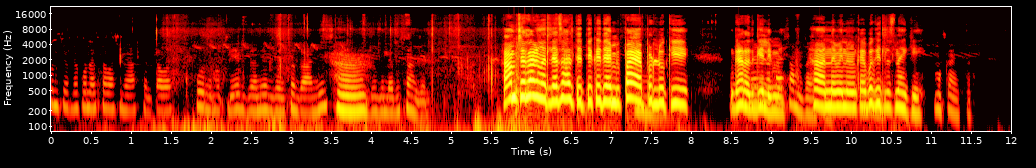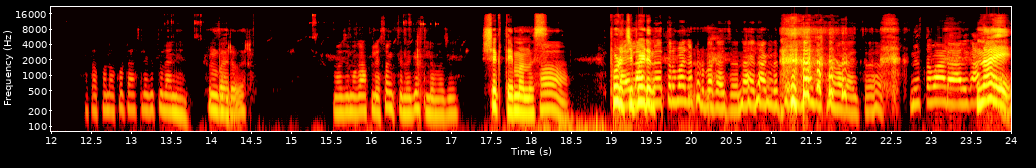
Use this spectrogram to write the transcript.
तुमच्यातल्या कोणा सवासणी असेल तेव्हा पोरी म्हटली एक जण एक जण संघ आणि हा. दोघीला बी सांगेल आमच्या लग्नातल्या झालते ते कधी आम्ही पाया पडलो की घरात गेली मी? हा नवीन नवीन काय बघितलंच नाही की. मग काय तर. आता कुठं असलं की तुला नेन. बरोबर. म्हणजे मग आपल्या संगतीनं घेतलं म्हणजे. शिकते माणूस. हा. पुढची पिढी तर माझ्याकडे बघायचं. नाही लागलं तर माझ्याकडे बघायचं. नुसतं वाडा आली का असं नाही.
